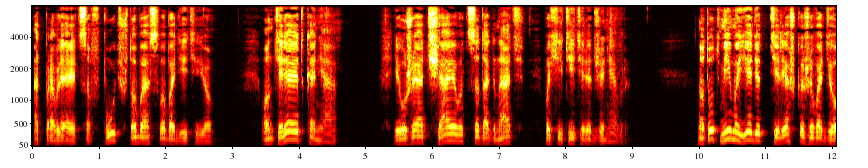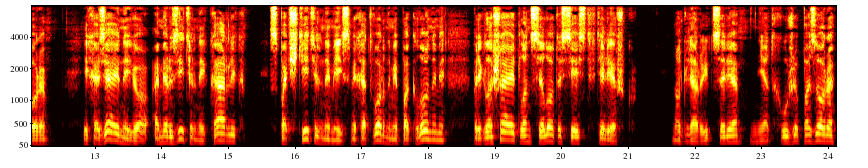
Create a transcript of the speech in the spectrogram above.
отправляется в путь, чтобы освободить ее. Он теряет коня и уже отчаивается догнать похитителя Джиневры. Но тут мимо едет тележка живодера, и хозяин ее, омерзительный карлик, с почтительными и смехотворными поклонами приглашает Ланселота сесть в тележку. Но для рыцаря нет хуже позора,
